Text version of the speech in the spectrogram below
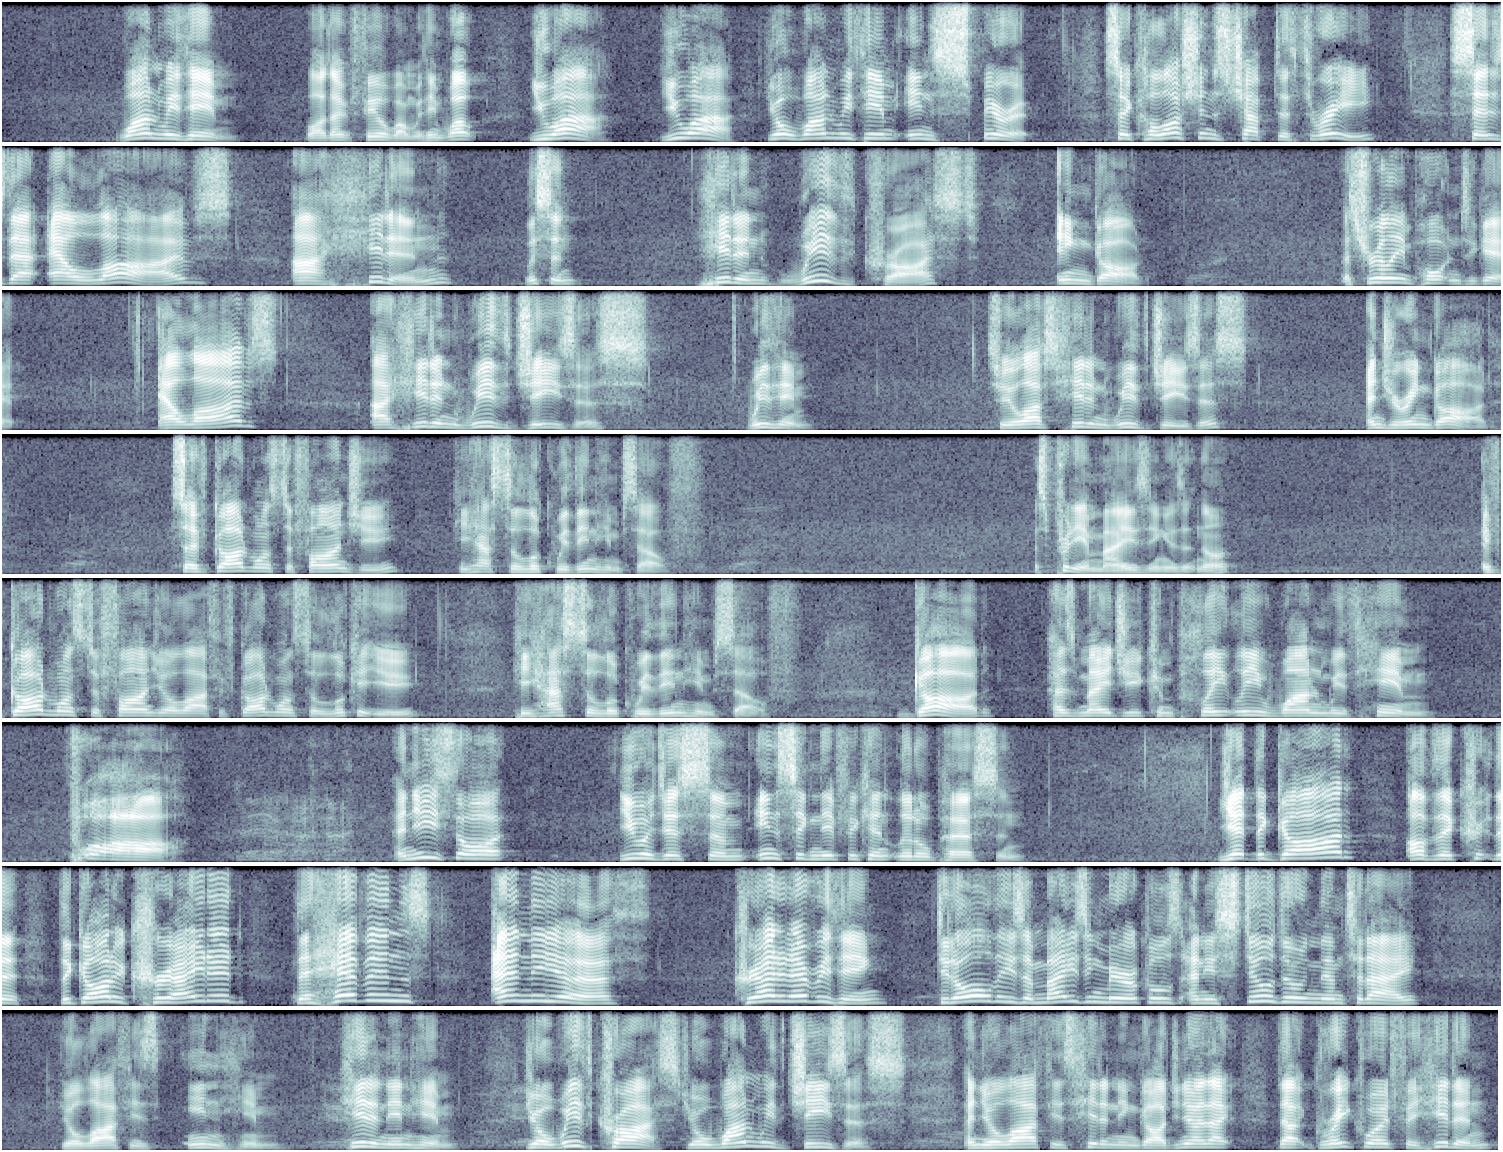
One with Him. Well, I don't feel one with Him. Well, you are. You are. You're one with Him in spirit. So, Colossians chapter 3 says that our lives are hidden, listen, hidden with Christ in God. That's really important to get. Our lives are hidden with Jesus, with Him. So your life's hidden with Jesus and you're in God. So if God wants to find you, he has to look within himself. It's pretty amazing, is it not? If God wants to find your life, if God wants to look at you, he has to look within himself. God has made you completely one with him. And you thought you were just some insignificant little person. Yet the God of the, the, the God who created the heavens and the earth, created everything, did all these amazing miracles, and is still doing them today. Your life is in Him, hidden in Him. You're with Christ, you're one with Jesus, and your life is hidden in God. You know that, that Greek word for hidden?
